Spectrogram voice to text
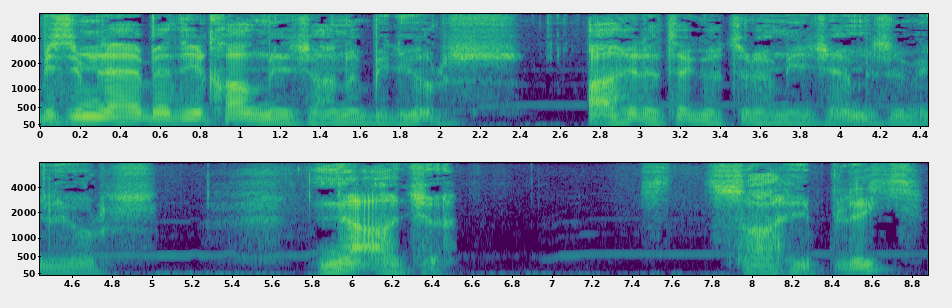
Bizimle ebedi kalmayacağını biliyoruz. Ahirete götüremeyeceğimizi biliyoruz. Ne acı sahiplik,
